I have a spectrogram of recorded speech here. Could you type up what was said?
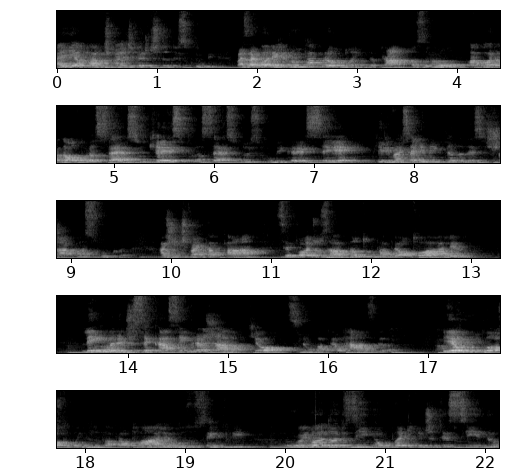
Aí é a parte mais divertida do Scooby. Mas agora ele não tá pronto ainda, tá? Nós vamos agora dar o processo, que é esse processo do Scooby crescer, que ele vai se alimentando desse chá com açúcar. A gente vai tapar. Você pode usar tanto um papel toalha, lembra de secar sempre a jarra, porque ó, senão o papel rasga. Eu não gosto muito do papel toalha, eu uso sempre um coadorzinho, um paninho de tecido,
